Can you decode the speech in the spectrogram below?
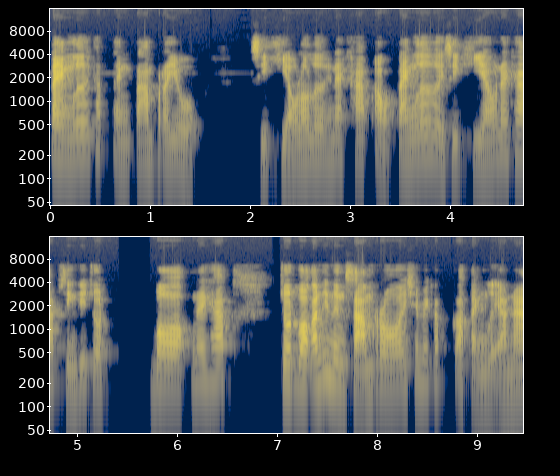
แต่งเลยครับแต่งตามประโยคสีเขียวเราเลยนะครับเอาแต่งเลยสีเขียวนะครับ สิ่งที่โจทย์บอกนะครับ โจทย์บอกอันที่หนึ่งสามร้อยใช่ไหมครับก็แต่งเลยอะน้า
